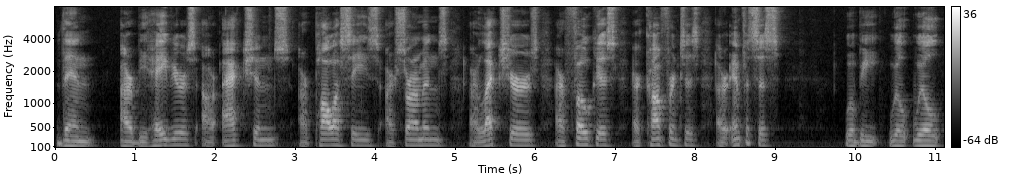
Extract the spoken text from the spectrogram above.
then our behaviors, our actions, our policies, our sermons, our lectures, our focus, our conferences, our emphasis will be will will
